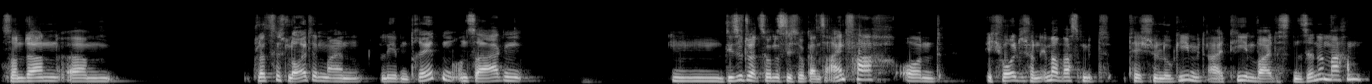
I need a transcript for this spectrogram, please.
sondern ähm, plötzlich Leute in mein Leben treten und sagen, hm, die Situation ist nicht so ganz einfach und ich wollte schon immer was mit Technologie, mit IT im weitesten Sinne machen.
